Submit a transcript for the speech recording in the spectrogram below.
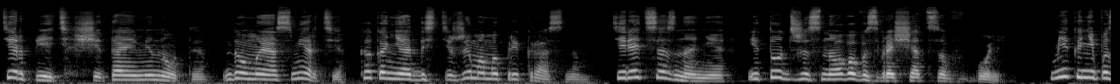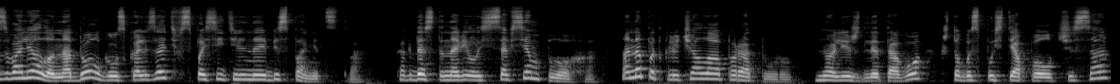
Терпеть, считая минуты, думая о смерти, как о неодостижимом и прекрасном терять сознание и тут же снова возвращаться в боль. Мика не позволяла надолго ускользать в спасительное беспамятство. Когда становилось совсем плохо, она подключала аппаратуру, но лишь для того, чтобы спустя полчаса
